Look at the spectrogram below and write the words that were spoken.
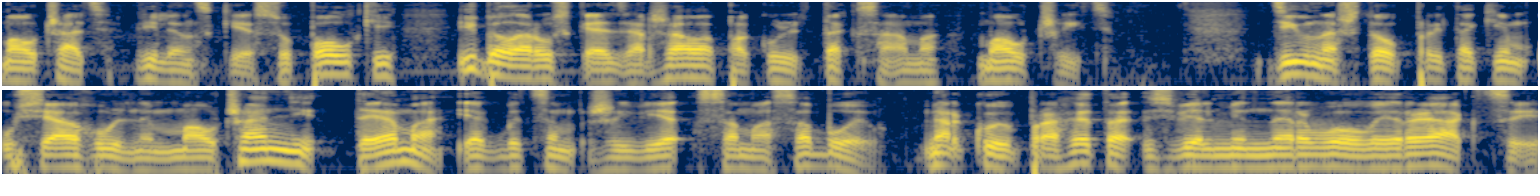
маўчаць віленскія суполкі і беларуская дзяржава пакуль таксама маўчыць. Дзіўна што пры такім усеагульным маўчанні тэма як быццам жыве сама сабою. Мяркую пра гэта з вельмі нервовай рэакцыі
